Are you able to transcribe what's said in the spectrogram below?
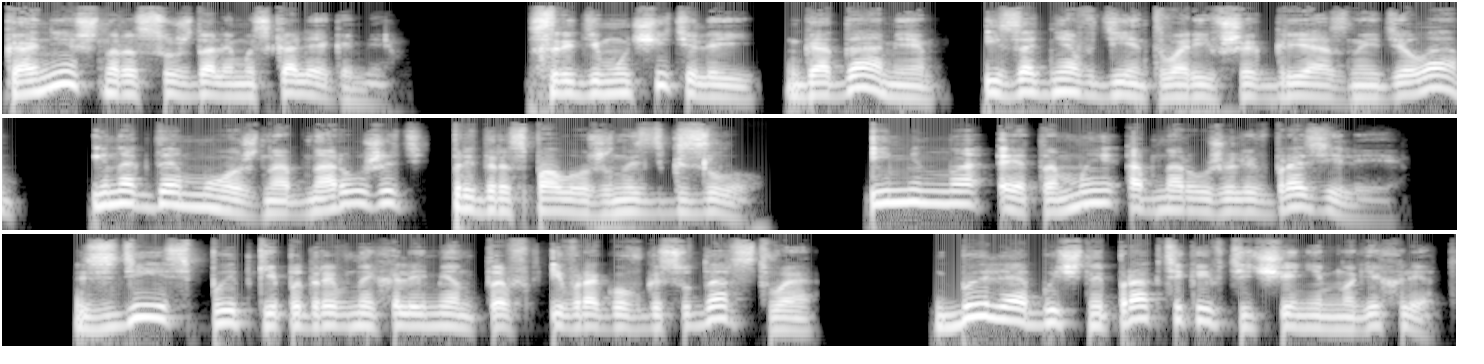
Конечно, рассуждали мы с коллегами. Среди мучителей, годами изо дня в день творивших грязные дела, иногда можно обнаружить предрасположенность к злу. Именно это мы обнаружили в Бразилии. Здесь пытки подрывных элементов и врагов государства были обычной практикой в течение многих лет.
